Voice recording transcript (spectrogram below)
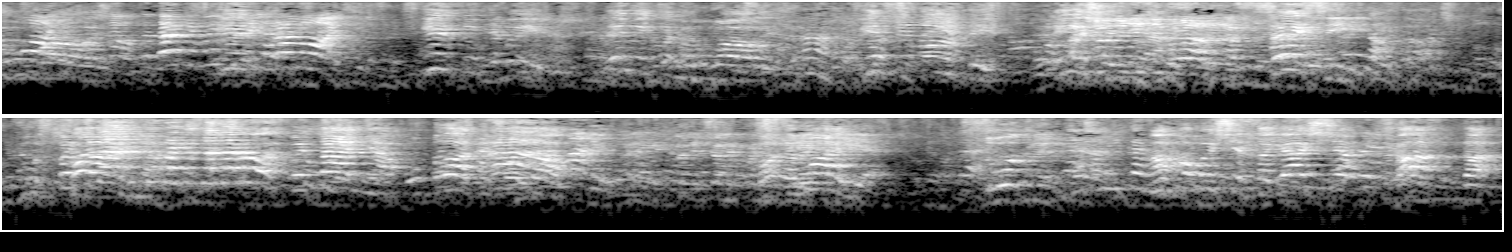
пожалуйста, дайте виступити громаді. скільки б ви? Не мітингували, відмінити рішення. сесії. Ну, з питання, з питання уплати податків, бо немає. Суд або вище стояща рада.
